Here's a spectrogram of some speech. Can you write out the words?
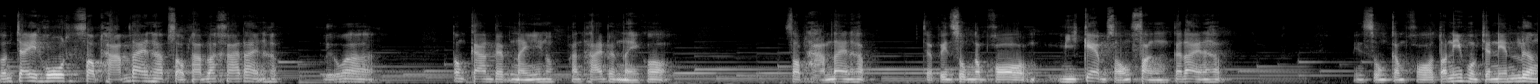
สนใจโทรสอบถามได้นะครับ สอบถามราคาได้นะครับ หรือว่าต้องการแบบไหนเนาะพันท้ายแบบไหนก็ สอบถามได้นะครับ จะเป็นทรงกำคอมีแก้มสองฝั่งก็ได้นะครับ เป็นทรงกำคอ ตอนนี้ผมจะเน้นเรื่อง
